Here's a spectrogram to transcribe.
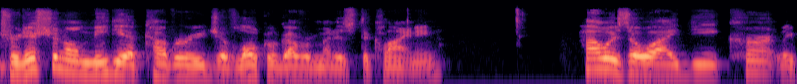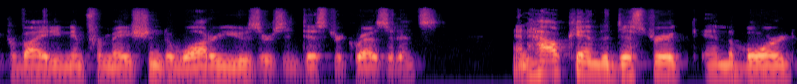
traditional media coverage of local government is declining. How is OID currently providing information to water users and district residents? And how can the district and the board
